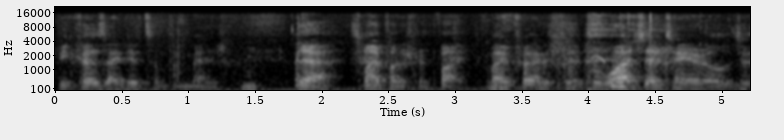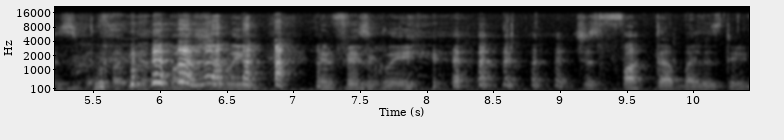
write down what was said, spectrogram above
because I did something bad. yeah, it's my punishment. Fuck. My punishment to watch that ten year old just fucking emotionally and physically just fucked up by this dude.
